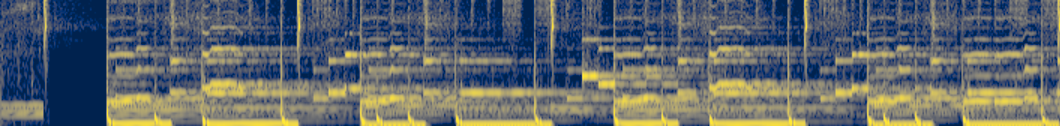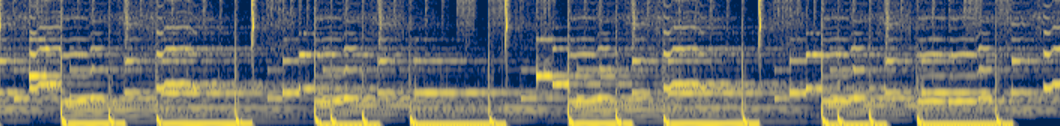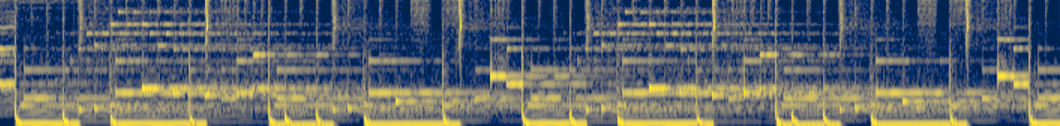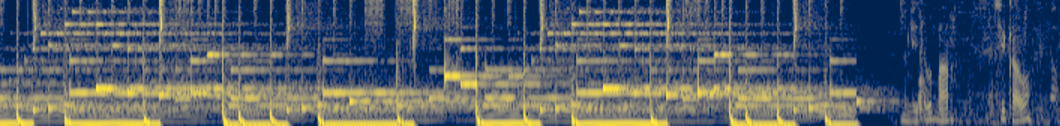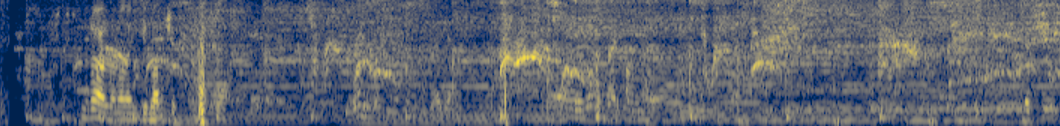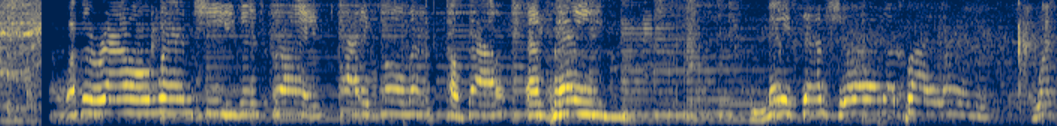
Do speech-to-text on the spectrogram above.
Цікаво. Реально маленький барчик. I was around when Jesus Christ had its moment of doubt and pain. Made damn sure that Pilate washed his hands.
